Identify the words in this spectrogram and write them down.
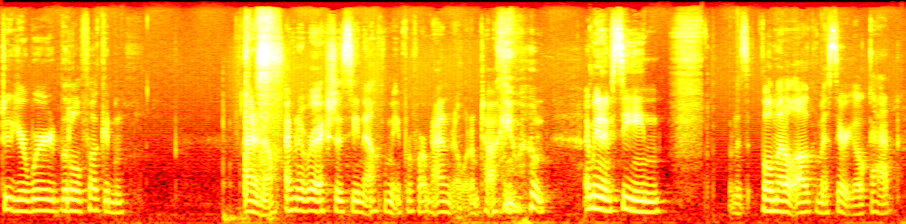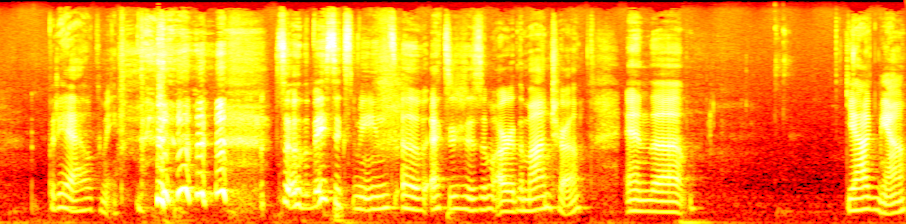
Do your weird little fucking I don't know. I've never actually seen alchemy performed. I don't know what I'm talking about. I mean, I've seen what is it? Full Metal Alchemist. There we go. God. But yeah, alchemy. so the basics means of exorcism are the mantra and the yagna,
